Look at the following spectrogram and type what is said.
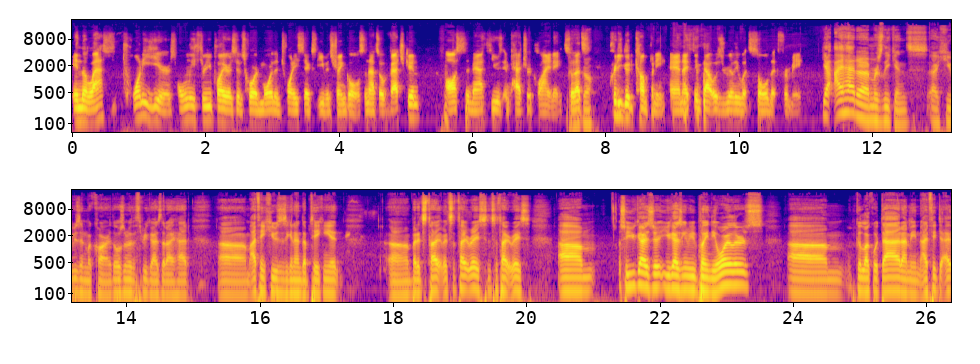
in the last 20 years, only three players have scored more than 26 even strength goals, and that's Ovechkin, Auston Matthews, and Patrick Laine. So that's pretty good company, and I think that was really what sold it for me. Yeah, I had uh, Merzlikins, uh, Hughes, and Makar. Those were the three guys that I had. Um, I think Hughes is going to end up taking it, uh, but it's tight. It's a tight race. It's a tight race. Um, so you guys are you guys going to be playing the Oilers. Um, good luck with that. I mean, I think I,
